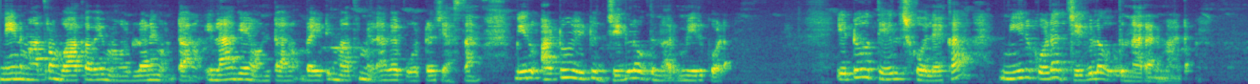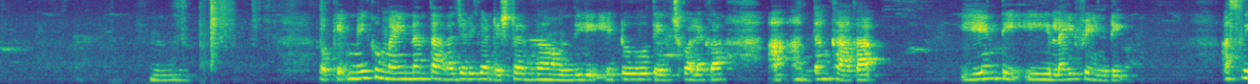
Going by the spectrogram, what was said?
నేను మాత్రం వాకవే మోడ్లోనే ఉంటాను. ఇలాగే ఉంటాను. బయటికి మాత్రం ఇలాగే పోర్ట్రే చేస్తాను. మీరు అటు ఇటు జగులవుతున్నారు మీరు కూడా. ఎటు తేల్చుకోలేక మీరు కూడా జగులవుతున్నారనమాట ఓకే hmm. మీకు మైండ్ అంతా అలజడిగా డిస్టర్బ్గా ఉంది. ఎటు తేల్చుకోలేక అర్థం కాక ఏంటి ఈ లైఫ్ ఏంటి? అసలు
